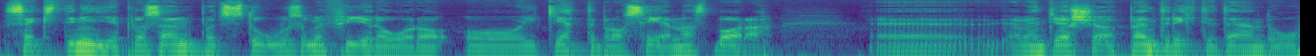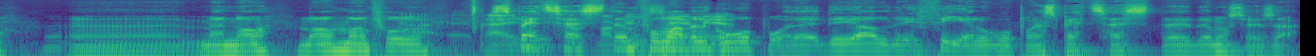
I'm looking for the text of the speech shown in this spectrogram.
69% på ett sto som är fyra år och, och gick jättebra senast bara. Eh, jag vet inte, jag köper inte riktigt det ändå. Eh, men ja, man får... Nej, spetshästen man får man väl gå på. Det, är ju aldrig fel att gå på en spetshäst, det, det, måste jag säga.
